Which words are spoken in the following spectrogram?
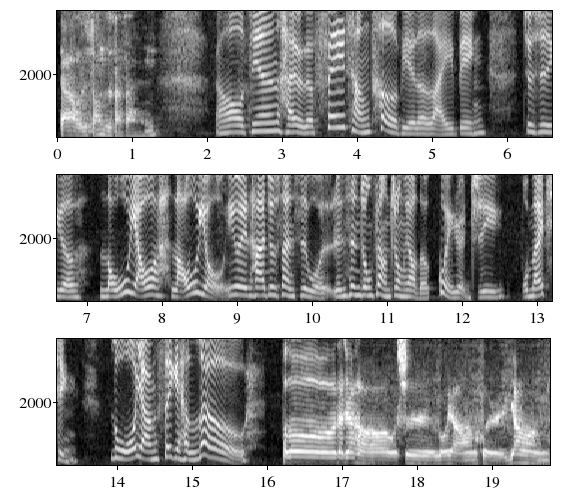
大家好，我是双子凡凡。然后今天还有一个非常特别的来宾，就是一个楼瑶啊老友，因为他就算是我人生中非常重要的贵人之一。我们来请罗阳 say 个 hello。Hello，大家好，我是罗阳或者 Young。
